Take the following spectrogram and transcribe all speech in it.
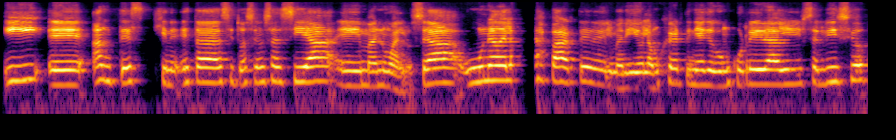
Y eh, antes esta situación se hacía manual, o sea, una de las partes del marido o la mujer tenía que concurrir al servicio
